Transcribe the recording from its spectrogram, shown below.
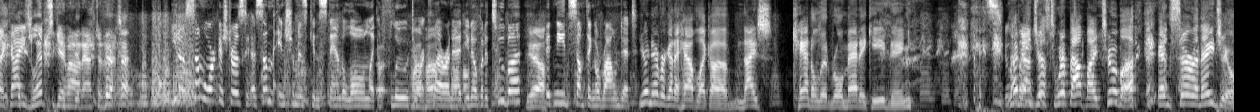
Oh, the guy's lips give out after that. You know, some orchestras, uh, some instruments can stand alone, like a flute or a uh-huh, clarinet. You know, but a tuba, Yeah. it needs something around it. You're never going to have like a nice candlelit romantic evening. Let me just whip out my tuba and serenade you.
